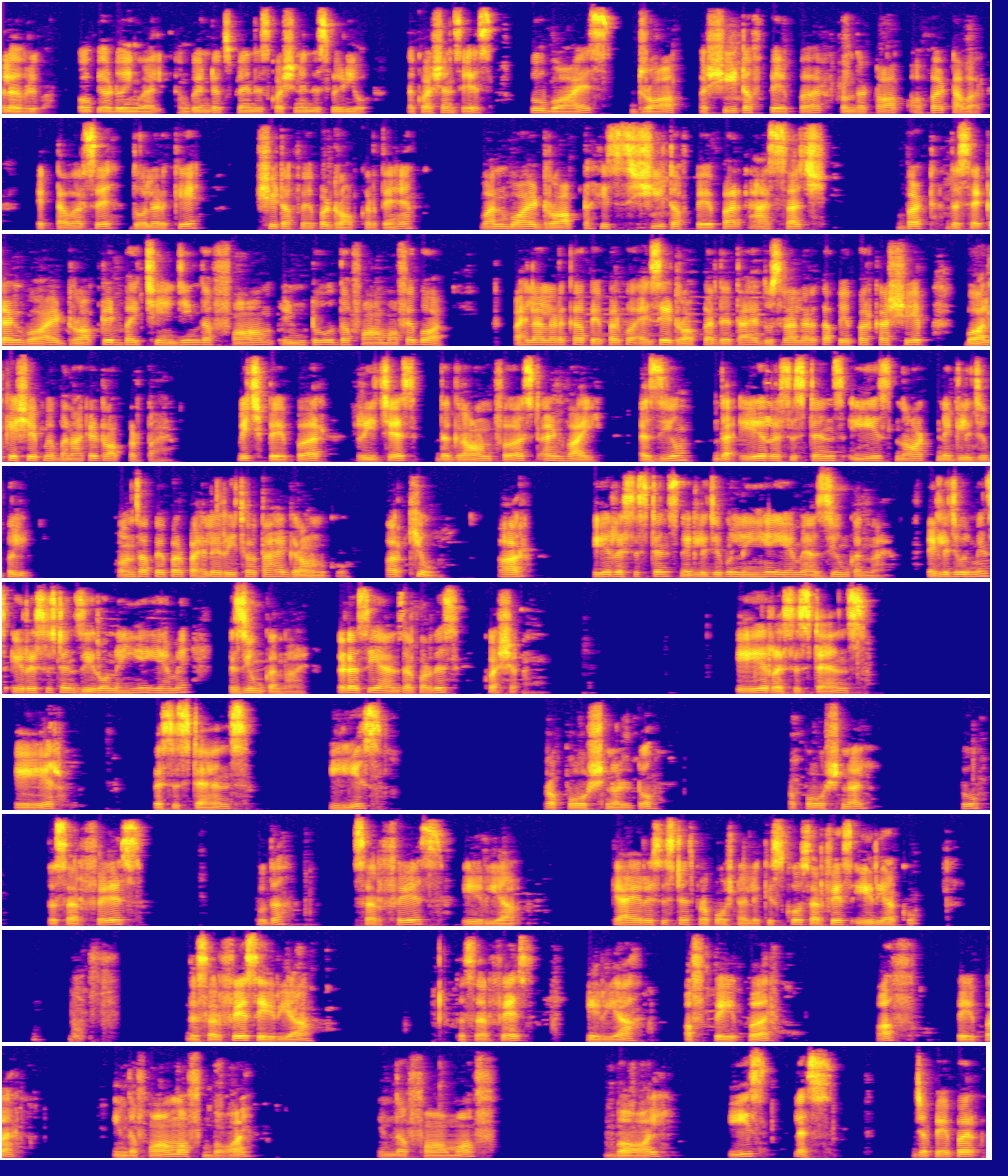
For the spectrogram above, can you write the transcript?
Hello everyone, hope you are doing well. I'm going to explain this question in this video. The question says, two boys drop a sheet of paper from the top of a tower. एक tower से दो लड़के sheet of paper drop करते हैं. One boy dropped his sheet of paper as such, but the second boy dropped it by changing the form into the form of a ball. पहला लड़का paper को ऐसे ही drop कर देता है, दूसरा लड़का पेपर का शेप, बॉल के शेप में बना के ड्रॉप करता है। Which paper reaches the ground first and why assume the air resistance is not negligible कौन सा पेपर पहले रीच होता है? ग्राउंड को। और क्यों? और एयर रेसिस्टेंस नेग्लिजिबल नहीं है, ये हमें एज्यूम करना है। Negligible means air resistance zero नहीं है, ये हमें एज्यूम करना है। Let us see answer for this question air resistance air resistance is proportional to proportional to the surface to the surface area क्या है रेसिस्टेंस प्रोपोर्शनल है किसको सरफेस एरिया को the surface area The surface area of paper of paper in the form of ball in the form of ball is less जब paper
